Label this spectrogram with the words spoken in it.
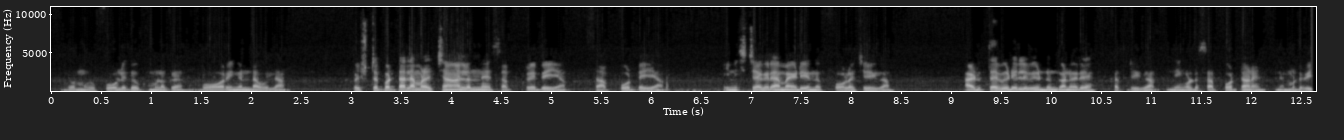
അപ്പോൾ നമുക്ക് ഫോളോ ചെയ്ത് നോക്കുമ്പോഴൊക്കെ ബോറിംഗ് ഉണ്ടാവില്ല. അപ്പോൾ ഇഷ്ടപ്പെട്ടാൽ നമ്മൾ ചാനലൊന്ന് സബ്സ്ക്രൈബ് ചെയ്യാം സപ്പോർട്ട് ചെയ്യാം. ഇൻസ്റ്റാഗ്രാം ഐ ഡി ഒന്ന് ഫോളോ ചെയ്യുക. അടുത്ത വീഡിയോയിൽ വീണ്ടും കാണുവരെ കത്തിരിക്കുക നിങ്ങളുടെ സപ്പോർട്ടാണ് നമ്മുടെ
